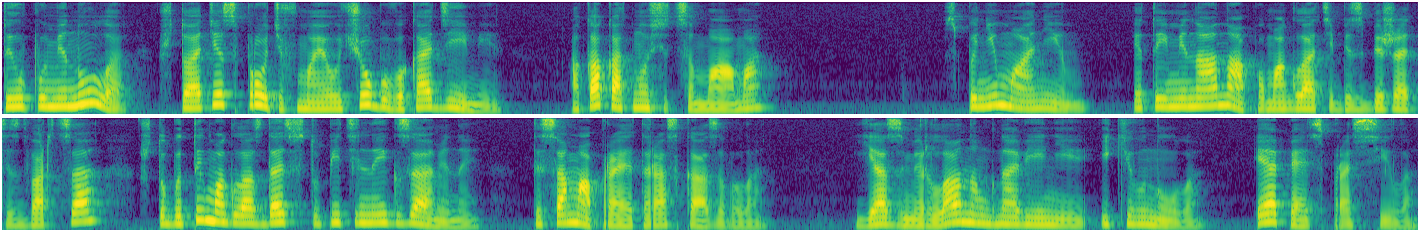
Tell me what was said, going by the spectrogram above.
«Ты упомянула, что отец против моей учебы в академии. А как относится мама?» «С пониманием. Это именно она помогла тебе сбежать из дворца, чтобы ты могла сдать вступительные экзамены. Ты сама про это рассказывала». Я замерла на мгновение и кивнула, и опять спросила.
